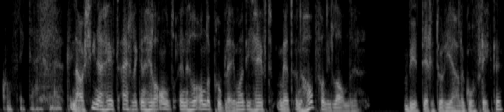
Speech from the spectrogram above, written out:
conflict eigenlijk? Nou, China heeft eigenlijk een heel, ander, een heel ander probleem. Die heeft met een hoop van die landen weer territoriale conflicten.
